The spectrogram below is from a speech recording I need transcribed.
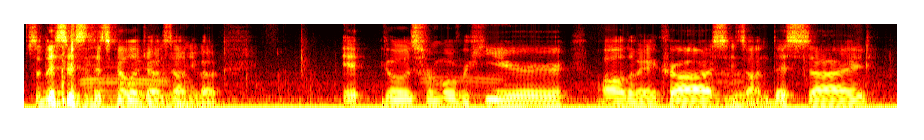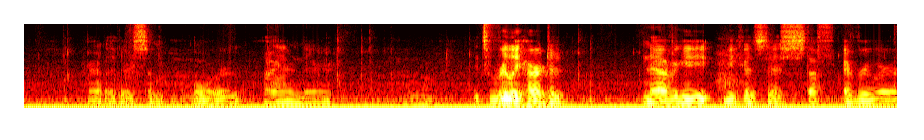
so this is this village I was telling you about. It goes from over here all the way across. It's mm-hmm. on this side. Apparently there's some ore iron there. Mm-hmm. It's really hard to navigate because there's stuff everywhere.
